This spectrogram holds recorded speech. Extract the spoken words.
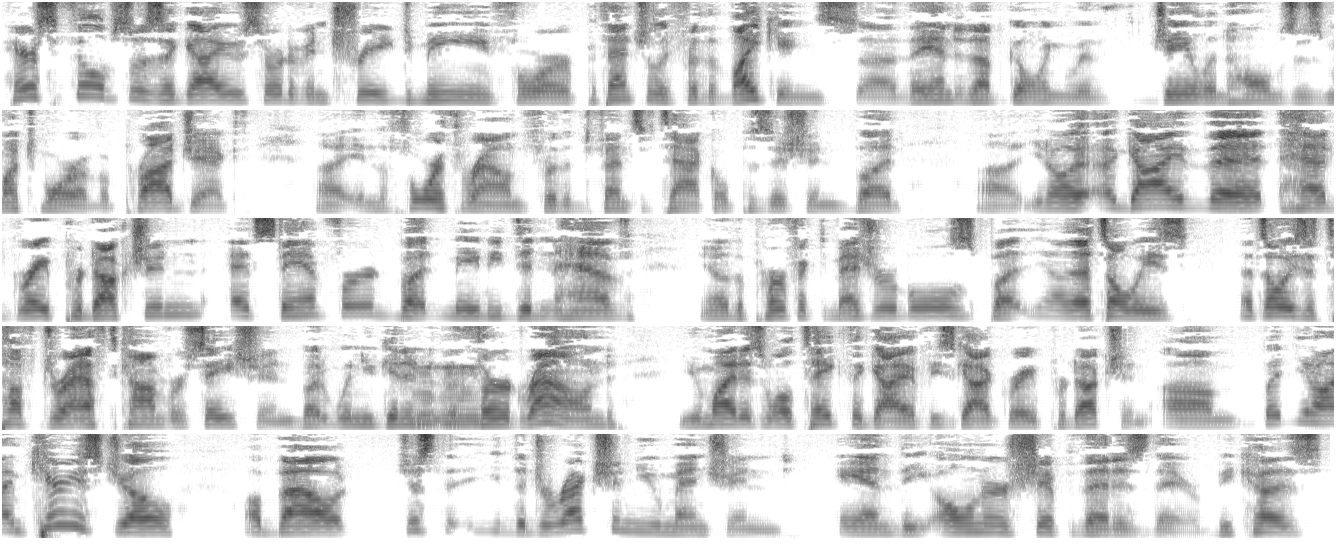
Harrison Phillips was a guy who sort of intrigued me for potentially for the Vikings. Uh, they ended up going with Jalen Holmes, who's much more of a project uh, in the fourth round for the defensive tackle position. But uh, you know, a, a, guy that had great production at Stanford, but maybe didn't have, you know, the perfect measurables. But, you know, that's always, that's always a tough draft conversation. But when you get into mm-hmm. the third round, you might as well take the guy if he's got great production. Um, but, you know, I'm curious, Joe, about just the, the direction you mentioned and the ownership that is there because,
